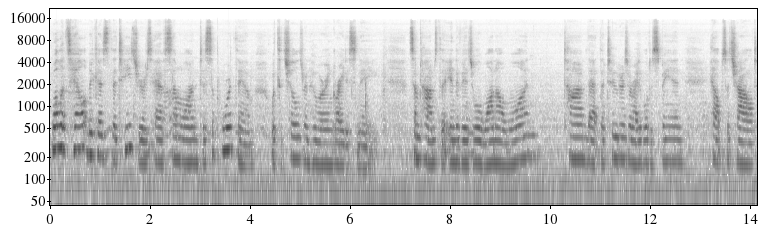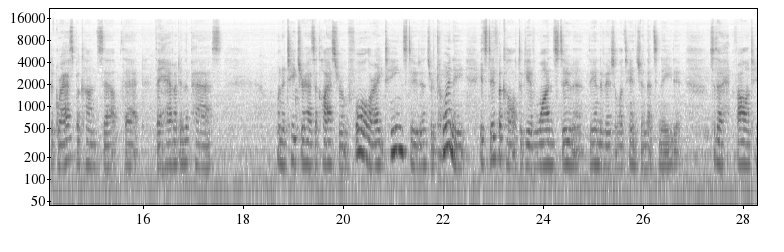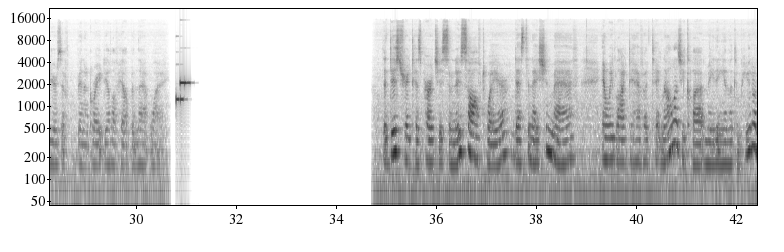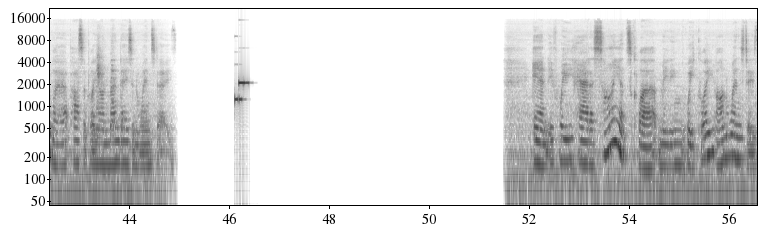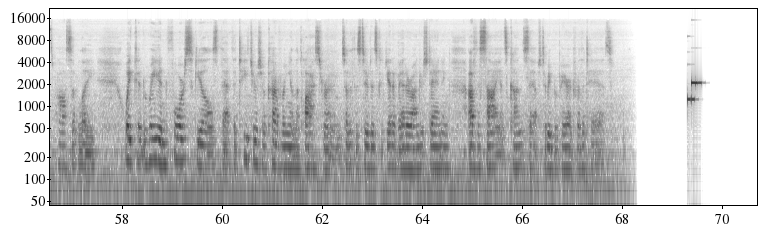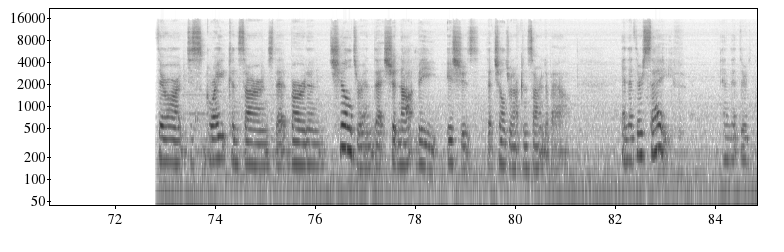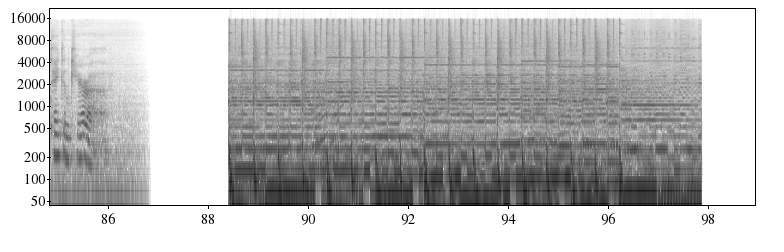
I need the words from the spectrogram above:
Well, it's helped because the teachers have someone to support them with the children who are in greatest need. Sometimes the individual one-on-one time that the tutors are able to spend helps a child to grasp a concept that they haven't in the past. When a teacher has a classroom full or 18 students or 20, it's difficult to give one student the individual attention that's needed. So the volunteers have been a great deal of help in that way. The district has purchased some new software, Destination Math, and we'd like to have a technology club meeting in the computer lab, possibly on Mondays and Wednesdays. And if we had a science club meeting weekly on Wednesdays, possibly, we could reinforce skills that the teachers are covering in the classroom so that the students could get a better understanding of the science concepts to be prepared for the test. There are just great concerns that burden children that should not be issues that children are concerned about and that they're safe and that they're taken care of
